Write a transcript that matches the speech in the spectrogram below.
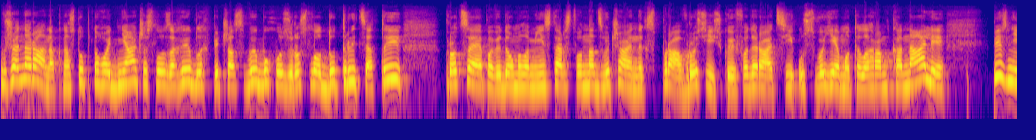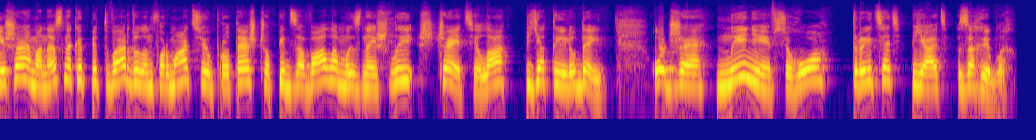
Вже на ранок наступного дня число загиблих під час вибуху зросло до 30. Про це повідомило Міністерство надзвичайних справ Російської Федерації у своєму телеграм-каналі. Пізніше МНСники підтвердили інформацію про те, що під завалами знайшли ще тіла п'яти людей. Отже, нині всього 35 загиблих.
